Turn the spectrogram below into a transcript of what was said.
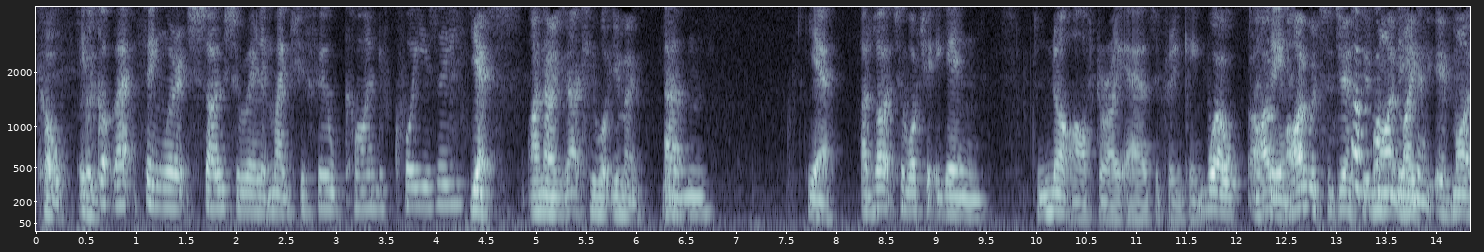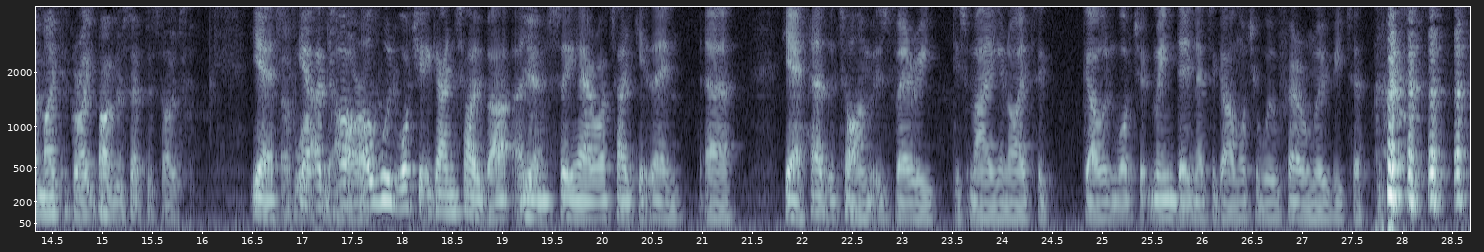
Cool. It's 'cause- got that thing where it's so surreal it makes you feel kind of queasy. Yes, I know exactly what you mean. Yeah. Um, yeah, I'd like to watch it again, not after eight hours of drinking. well, I. I, would suggest it might make it might make a great bonus episode. Yes, Of yeah, I, I, I would watch it again sober and Yeah. see how I take it then. Uh, yeah, at the time it was very dismaying, and I had to go and watch it. Me and Dean had to go and watch a Will Ferrell movie to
